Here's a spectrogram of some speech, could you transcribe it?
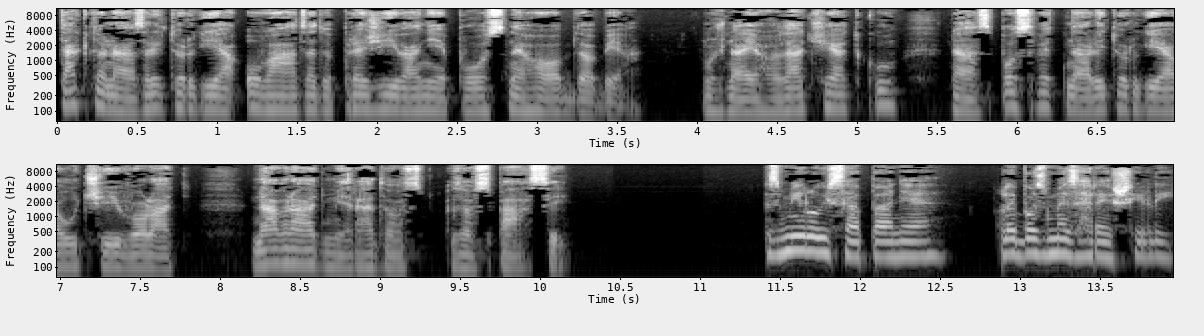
Takto nás liturgia uvádza do prežívania pôstneho obdobia – už na jeho začiatku nás posvetná liturgia učí volať Navráť mi radosť zo spásy. Zmiluj sa, pane, lebo sme zhrešili.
